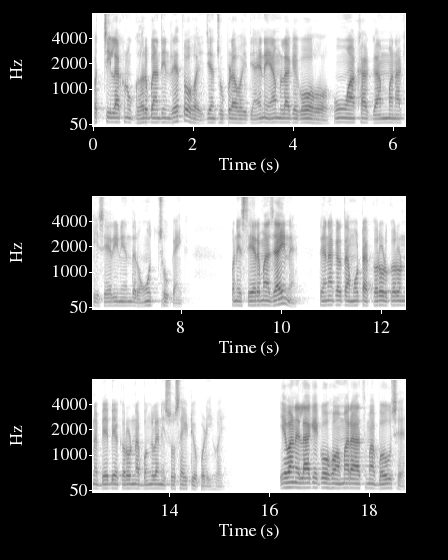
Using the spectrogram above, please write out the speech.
પચીસ લાખનું ઘર બાંધીને રહેતો હોય, જ્યાં ઝૂંપડા હોય ત્યાં. એને એમ લાગે કે, ઓહો, હું આખા ગામમાં નાખી શેરીની અંદર, હું જ છું કંઈક. પણ એ શહેરમાં જાય ને, તો એના કરતાં મોટા કરોડ કરોડને બે બે કરોડના બંગલાની સોસાયટીઓ પડી હોય. એવાને લાગે કે, ઓહો, અમારા હાથમાં બહુ છે.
